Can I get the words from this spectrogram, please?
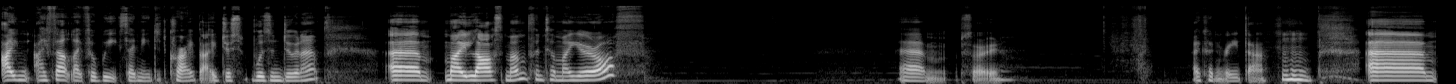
I I felt like for weeks I needed to cry, but I just wasn't doing it um, my last month until my year off. Um, sorry. I couldn't read that. um,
